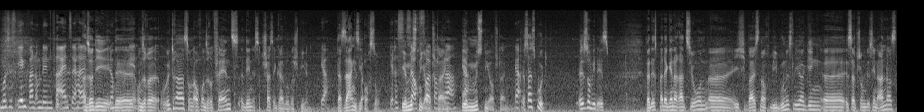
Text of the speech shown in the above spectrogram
muss es irgendwann, um den Verein zu erhalten, Also die, die, unsere Ultras und auch unsere Fans, denen ist das scheißegal, wo wir spielen. ja. Das sagen sie auch so. Ja, das Ihr ist ja müsst auch nicht aufsteigen. klar. Ihr Ja. müsst nicht aufsteigen. Ja. Das heißt gut. Ist so, wie es ist. Das ist bei der Generation, äh, ich weiß noch, wie Bundesliga ging, äh, ist das schon ein bisschen anders.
